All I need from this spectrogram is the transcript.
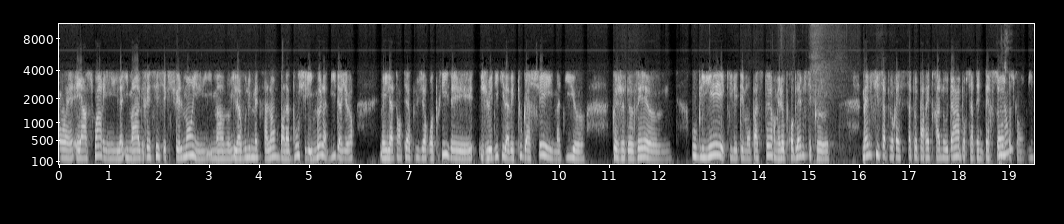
Ouais, et un soir, il, il m'a agressé sexuellement, il, il m'a, il a voulu mettre sa langue dans la bouche, et il me l'a mis d'ailleurs, mais il a tenté à plusieurs reprises, et je lui ai dit qu'il avait tout gâché, il m'a dit euh, que je devais euh, oublier et qu'il était mon pasteur, mais le problème c'est que même si ça peut, ça peut paraître anodin pour certaines personnes, parce qu'on dit...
